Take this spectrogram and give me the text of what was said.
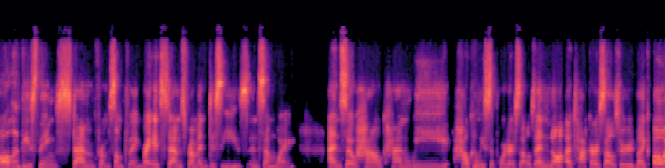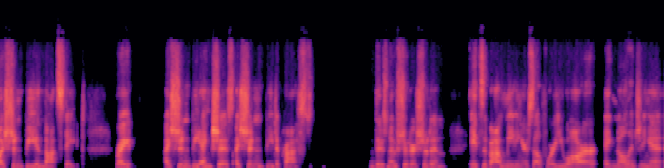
all of these things stem from something, right? It stems from a disease in some way. And so how can we how can we support ourselves and not attack ourselves for like, oh, I shouldn't be in that state, right? I shouldn't be anxious. I shouldn't be depressed. There's no should or shouldn't it's about meeting yourself where you are, acknowledging it,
